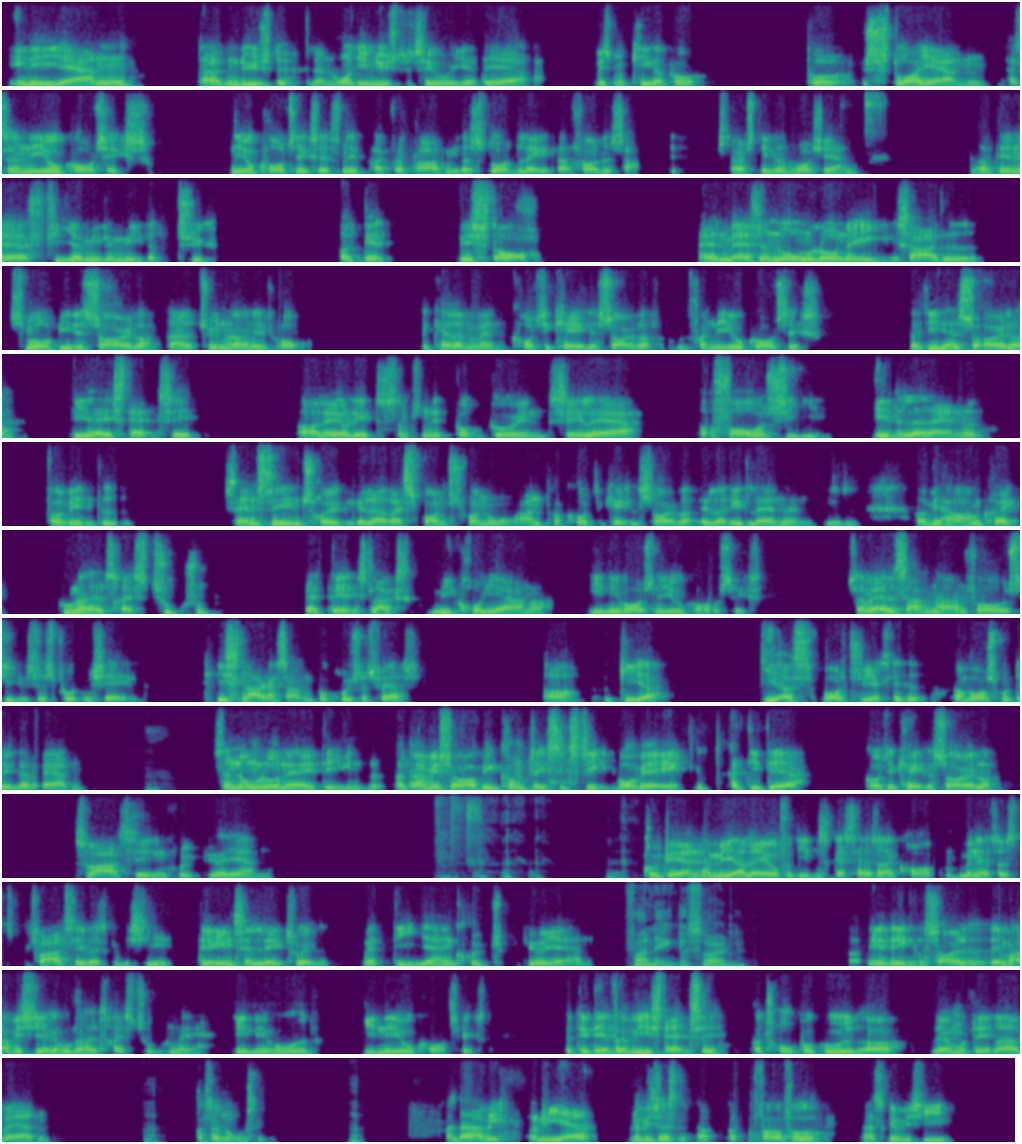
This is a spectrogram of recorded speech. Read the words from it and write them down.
Inde i hjernen, der er den nyeste, eller nogle af de nyeste teorier, det er, hvis man kigger på, på storhjernen, altså neokortex. Neokortex er sådan et par kvadratmeter stort lag, der er foldet sammen. Det største del af vores hjerne. Og den er 4 mm tyk. Og den består af en masse nogenlunde ensartede små bitte søjler, der er tyndere end et hår. Det kalder man kortikale søjler ud fra neokortex. Og de her søjler, de er i stand til at lave lidt som sådan et punkt på en celle er, at forudsige et eller andet forventet sanseindtryk eller respons fra nogle andre kortikale søjler eller et eller andet andet. Og vi har omkring 150.000 af den slags mikrohjerner inde i vores neokortex, som alle sammen har en forudsigelsespotentiale. De snakker sammen på kryds og tværs og giver, giver os vores virkelighed og vores model af verden. Så nogenlunde er ideen. Og der er vi så oppe i en kompleksitet, hvor hver enkelt af de der kortikale søjler svarer til en krybdyrhjerne. Krybdyrhjernen har mere at lave, fordi den skal tage sig af kroppen, men altså svarer til, hvad skal vi sige, det intellektuelle værdi af en krybdyrhjerne. For en enkelt søjle. En enkelt søjle, dem har vi cirka 150.000 af inde i hovedet i neocortex. Så det er derfor, vi er i stand til at tro på Gud og lave modeller af verden. Ja. Og så nogle ting. Ja. Og der er vi, og vi er, når vi så, for at få, hvad skal vi sige,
